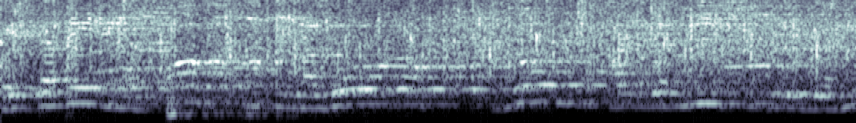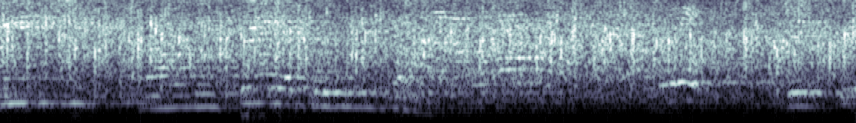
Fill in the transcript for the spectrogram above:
e daremo posti di lavoro non agli amici degli amici ma all'intera comunità. Perché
